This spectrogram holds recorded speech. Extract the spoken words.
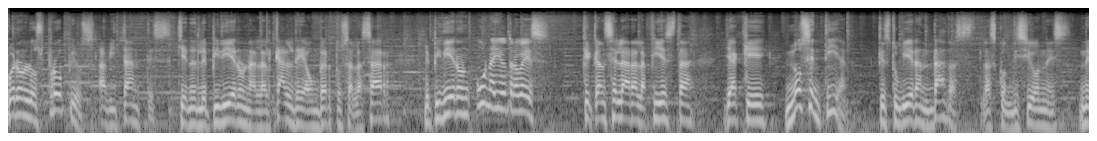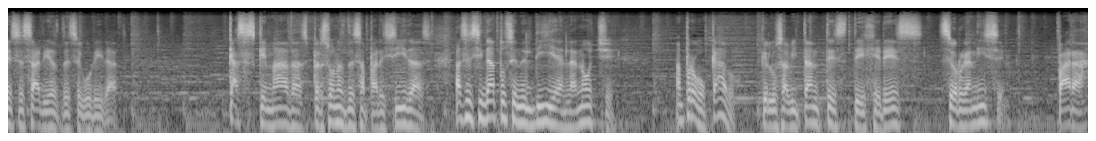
Fueron los propios habitantes quienes le pidieron al alcalde, a Humberto Salazar, le pidieron una y otra vez que cancelara la fiesta, ya que no sentían que estuvieran dadas las condiciones necesarias de seguridad. Casas quemadas, personas desaparecidas, asesinatos en el día, en la noche, han provocado que los habitantes de Jerez se organicen para,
